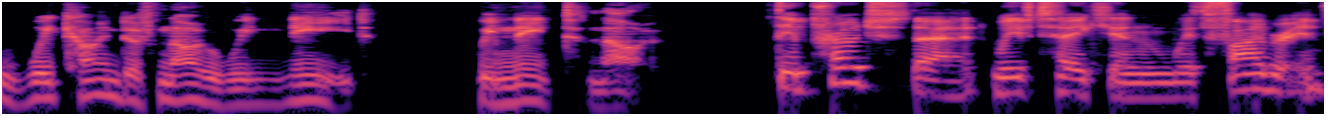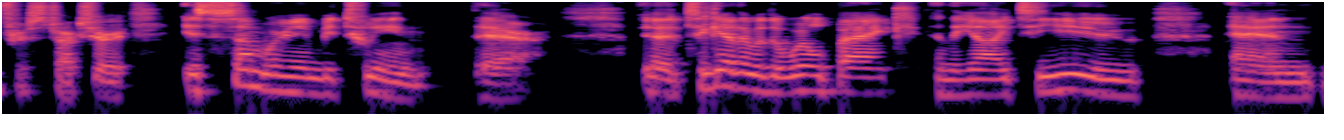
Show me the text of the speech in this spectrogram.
we kind of know we need, we need to know. The approach that we've taken with fiber infrastructure is somewhere in between there. Uh, together with the World Bank and the ITU and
